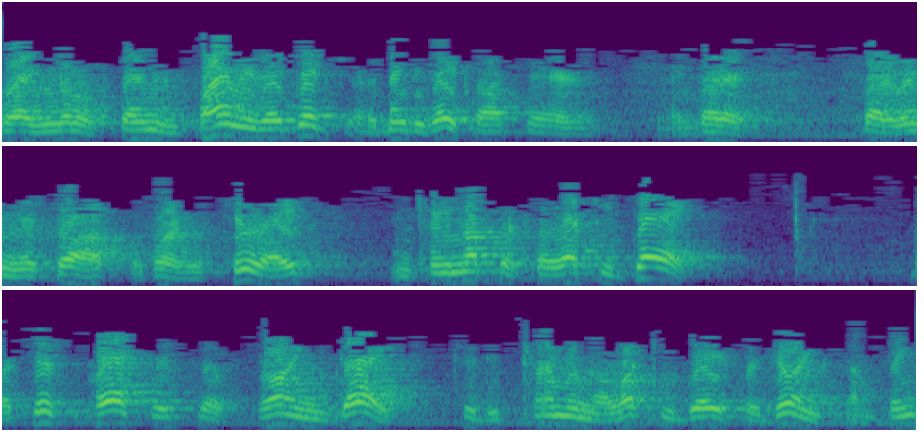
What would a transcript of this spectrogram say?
playing a little thin. And finally they did, or maybe they thought they're, they better start ring this off before it was too late, and came up with the lucky day. But this practice of throwing dice to determine a lucky day for doing something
